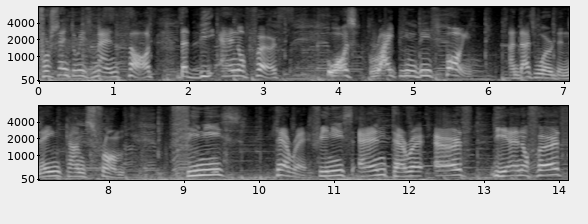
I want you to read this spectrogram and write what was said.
For centuries, men thought that the end of Earth was right in this point. And that's where the name comes from. Finis terre, finis and terre, earth, the end of earth.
